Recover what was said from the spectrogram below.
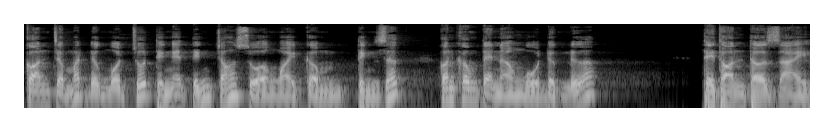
Con chợp mắt được một chút Thì nghe tiếng chó sủa ở ngoài cổng, Tỉnh giấc, Con không thể nào ngủ được nữa. Thầy thòn thở dài,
